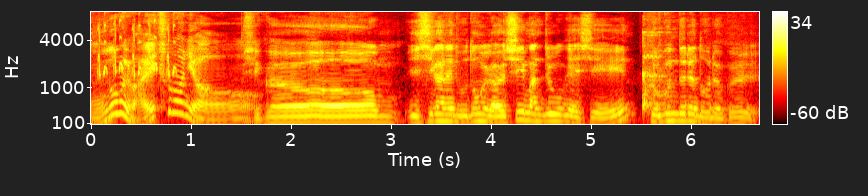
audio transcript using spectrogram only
우동이 12,000원이야. 지금 이 시간에도 우동을 열심히 만들고 계신 그분들의 노력을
